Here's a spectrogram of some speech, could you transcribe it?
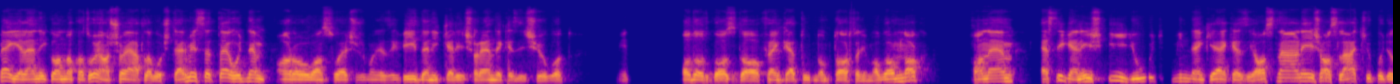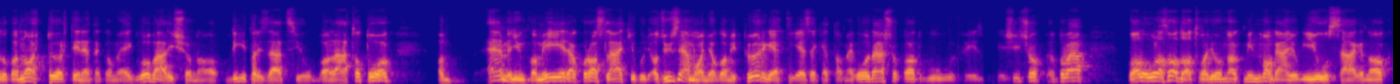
megjelenik annak az olyan sajátlagos természete, hogy nem arról van szó elsősorban, hogy ezért védeni kell és a rendelkezési jogot, mint adatgazda fenn kell tudnom tartani magamnak, hanem ezt igenis így úgy mindenki elkezdi használni, és azt látjuk, hogy azok a nagy történetek, amelyek globálisan a digitalizációban láthatóak, ha elmegyünk a mélyére, akkor azt látjuk, hogy az üzemanyag, ami pörgeti ezeket a megoldásokat, Google, Facebook és így tovább, valahol az adatvagyonnak, mint magánjogi jószágnak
